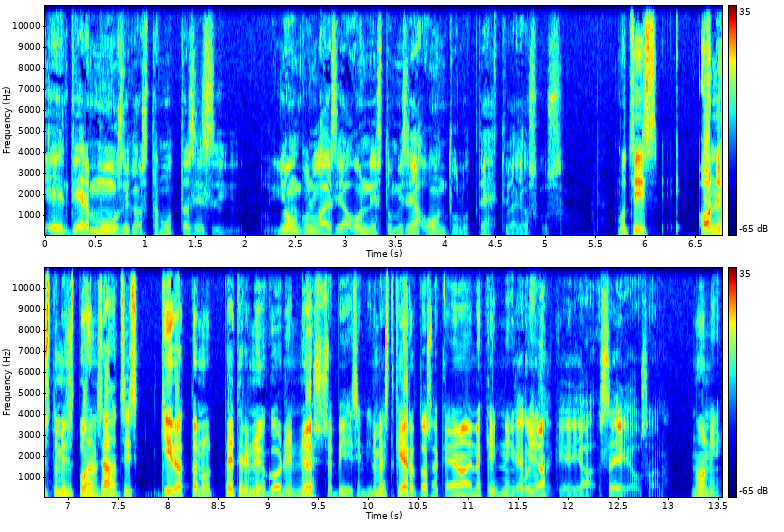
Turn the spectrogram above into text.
en tiedä muusikosta, mutta siis jonkunlaisia onnistumisia on tullut tehtyä joskus. Mutta siis onnistumisesta puheen, sä oot siis kirjoittanut Petri Nygårdin Nössö-biisin, ilmeisesti kertosakeen ainakin. Niin kuin, ja, ja C-osan. no niin,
